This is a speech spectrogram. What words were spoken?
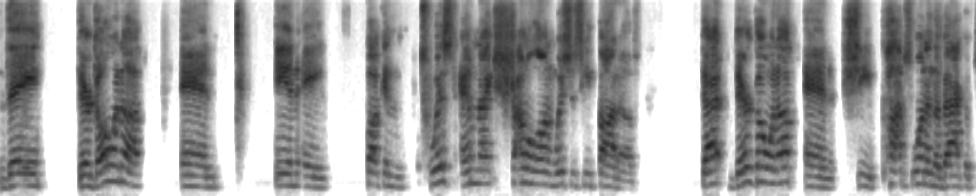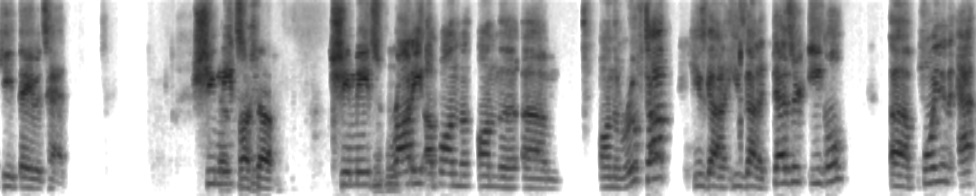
they they're going up and in a fucking twist M. Night Shyamalan wishes he thought of. That they're going up and she pops one in the back of Keith David's head. She That's meets fucked up. She meets Mhm. Roddy up on the on the um on the rooftop. He's got he's got a desert eagle uh pointed at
